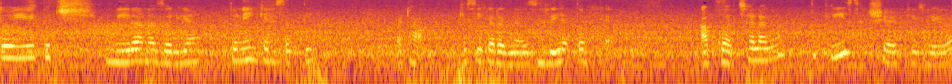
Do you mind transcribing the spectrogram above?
तो ये कुछ मेरा नज़रिया तो नहीं कह सकती, बट हाँ किसी का नज़रिया तो है। आपको अच्छा लगा तो प्लीज़ शेयर कीजिएगा।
